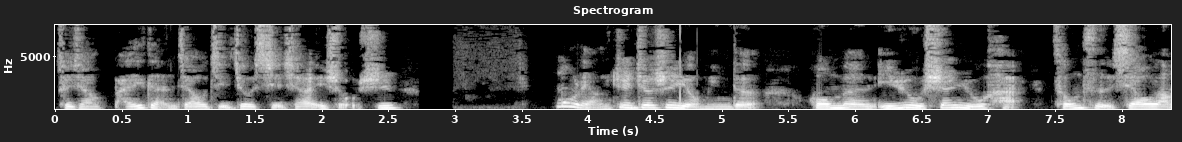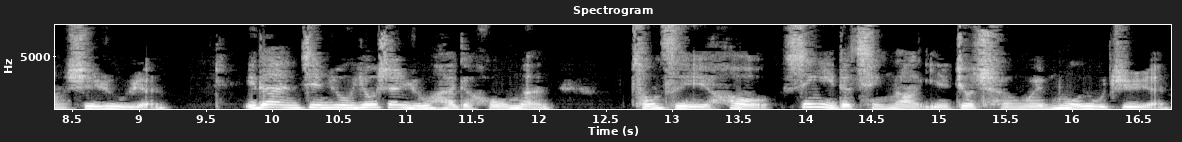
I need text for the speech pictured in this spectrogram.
崔娇百感交集，就写下了一首诗，末两句就是有名的。侯门一入深如海，从此萧郎是路人。一旦进入幽深如海的侯门，从此以后，心仪的情郎也就成为陌路之人。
